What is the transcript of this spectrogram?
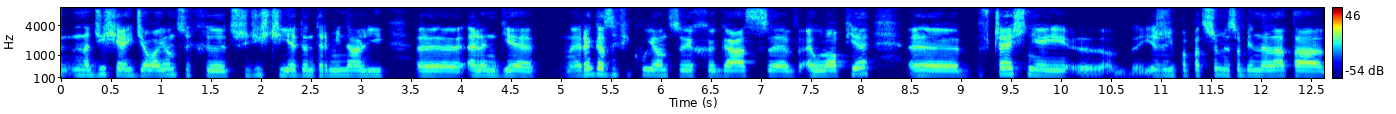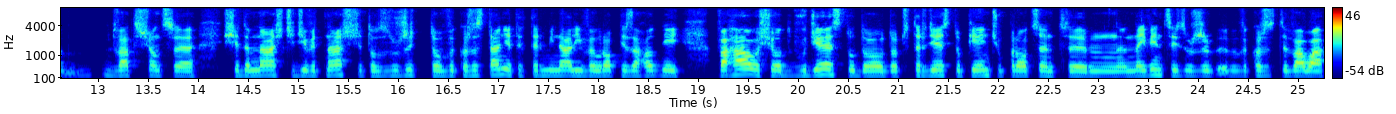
na dzisiaj działających 31 terminali LNG regazyfikujących gaz w Europie. Wcześniej, jeżeli popatrzymy sobie na lata 2017-19, to, to wykorzystanie tych terminali w Europie Zachodniej wahało się od 20 do, do 45%. Najwięcej wykorzystywała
